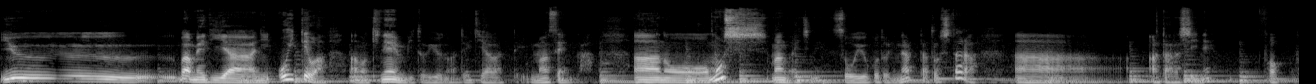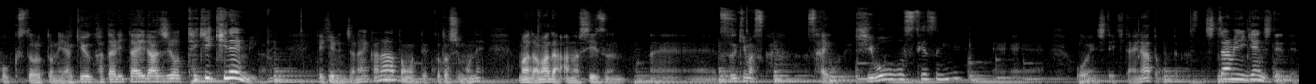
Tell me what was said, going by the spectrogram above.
いう、まあ、メディアにおいては、あの、記念日というのは出来上がっていませんが、あの、もし、万が一ね、そういうことになったとしたら、あ新しいね、フォックストロットの野球語りたいラジオ的記念日がね、できるんじゃないかなと思って、今年もね、まだまだあのシーズン、えー続きますから、最後まで希望を捨てずにね、えー、応援していきたいなと思ってます。ちなみに現時点で、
